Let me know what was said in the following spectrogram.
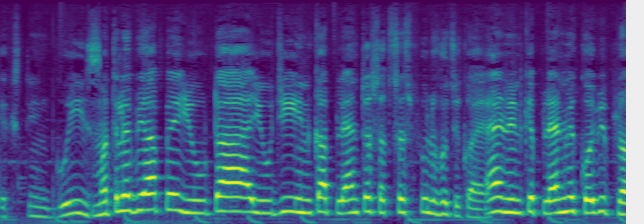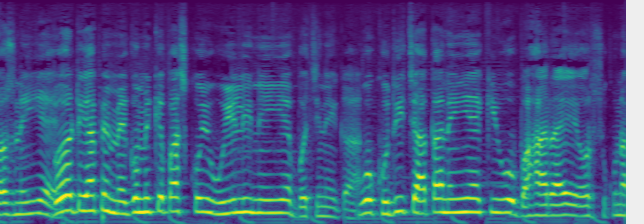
extinguish मतलब यहाँ पे, यूटा, यूजी, इनका प्लान तो सक्सेसफुल हो चुका है। एंड इनके प्लान में कोई भी फ्लॉज नहीं है। बट यहाँ पे मेगोमी के पास कोई विल ही नहीं है बचने का। वो खुद ही चाहता नहीं है की वो बाहर आए और सुकुना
